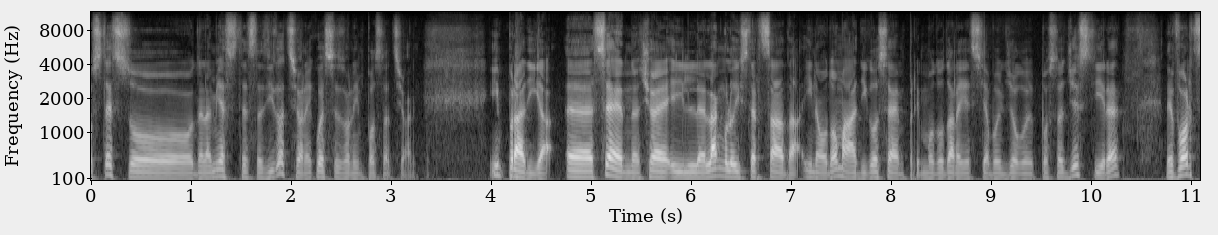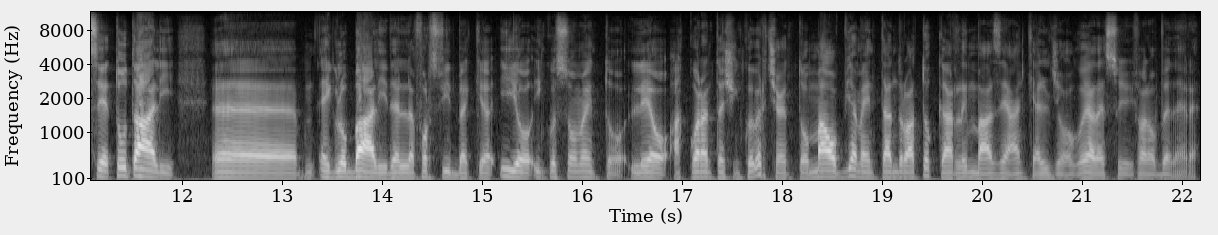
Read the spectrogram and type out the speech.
stesso, nella mia stessa situazione, queste sono impostazioni. In pratica, eh, Sen, cioè l'angolo di sterzata in automatico, sempre in modo tale che sia poi il gioco che possa gestire. Le forze totali eh, e globali del force feedback io in questo momento le ho a 45%, ma ovviamente andrò a toccarle in base anche al gioco e adesso vi farò vedere.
